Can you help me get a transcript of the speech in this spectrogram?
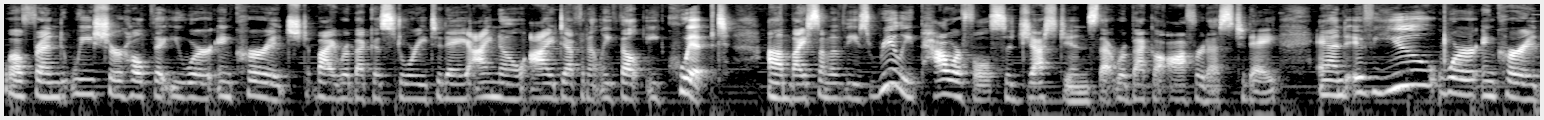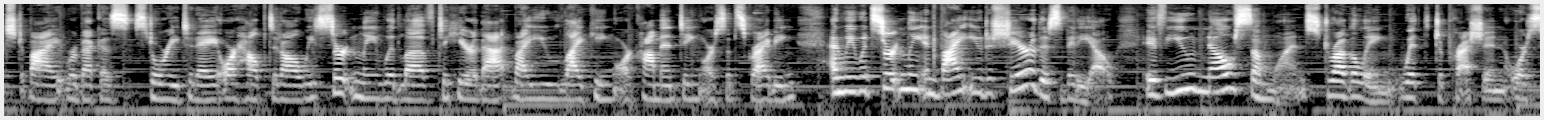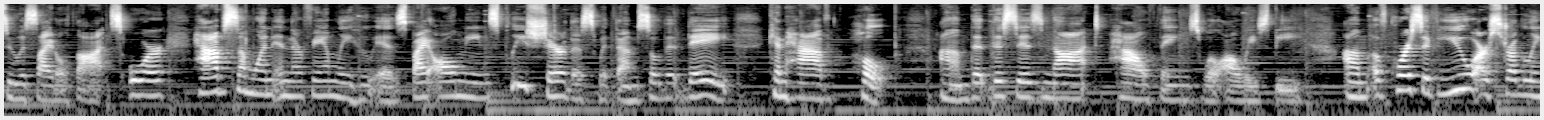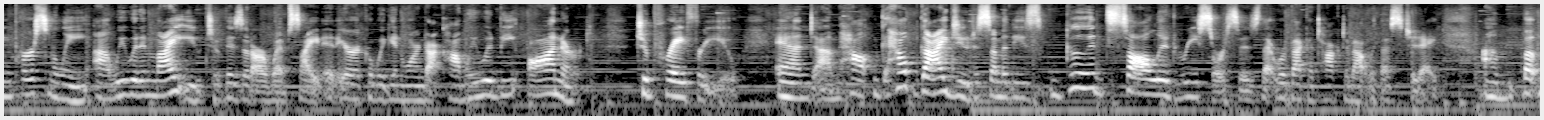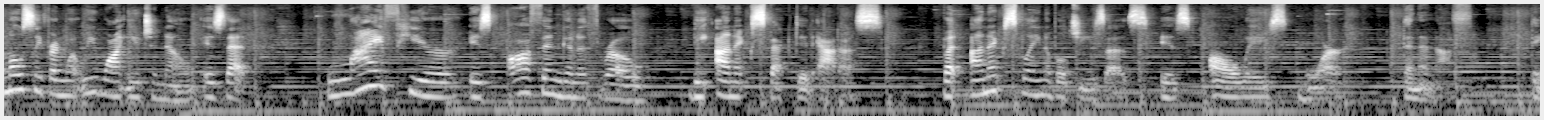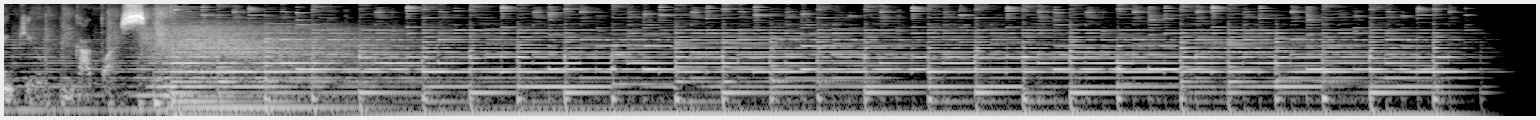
well, friend, we sure hope that you were encouraged by Rebecca's story today. I know I definitely felt equipped um, by some of these really powerful suggestions that Rebecca offered us today. And if you were encouraged by Rebecca's story today or helped at all, we certainly would love to hear that by you liking or commenting or subscribing. And we would certainly invite you to share this video if you know someone struggling with depression or suicidal thoughts or have someone in their family who is. By all means, please share this with them so that they can have hope um, that this is not how things will always be. Um, of course, if you are struggling personally, uh, we would invite you to visit our website at ericawiggenhorn.com. We would be honored to pray for you and um, help, help guide you to some of these good, solid resources that Rebecca talked about with us today. Um, but mostly, friend, what we want you to know is that life here is often going to throw the unexpected at us. But unexplainable Jesus is always more than enough. Thank you, and God bless.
